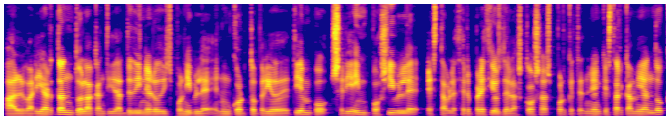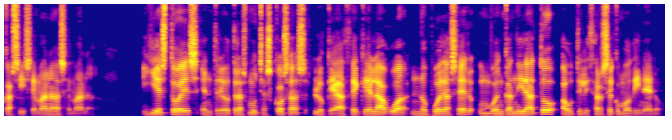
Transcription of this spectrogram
Al variar tanto la cantidad de dinero disponible en un corto periodo de tiempo, sería imposible establecer precios de las cosas porque tendrían que estar cambiando casi semana a semana. Y esto es, entre otras muchas cosas, lo que hace que el agua no pueda ser un buen candidato a utilizarse como dinero.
